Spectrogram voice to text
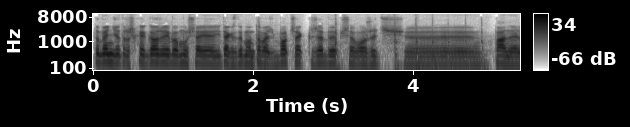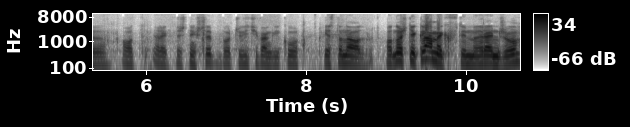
Tu będzie troszkę gorzej, bo muszę i tak zdemontować boczek, żeby przełożyć yy, panel od elektrycznych szyb, bo oczywiście w Angliku jest to na odwrót. Odnośnie klamek w tym rężu,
